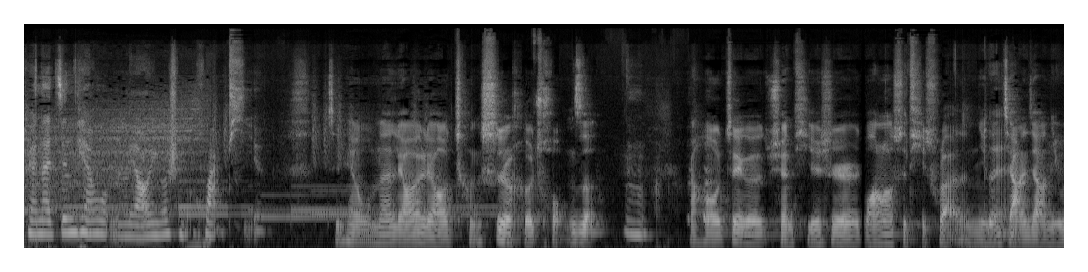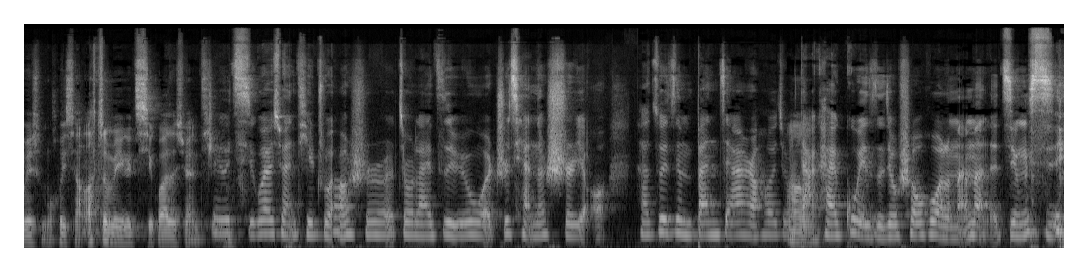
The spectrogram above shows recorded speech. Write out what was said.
OK，那今天我们聊一个什么话题？今天我们来聊一聊城市和虫子。嗯，然后这个选题是王老师提出来的，你能讲一讲你为什么会想到这么一个奇怪的选题？这个奇怪选题主要是就来自于我之前的室友，他最近搬家，然后就打开柜子就收获了满满的惊喜，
